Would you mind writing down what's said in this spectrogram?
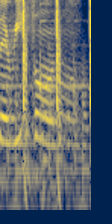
Marie Vaughns.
